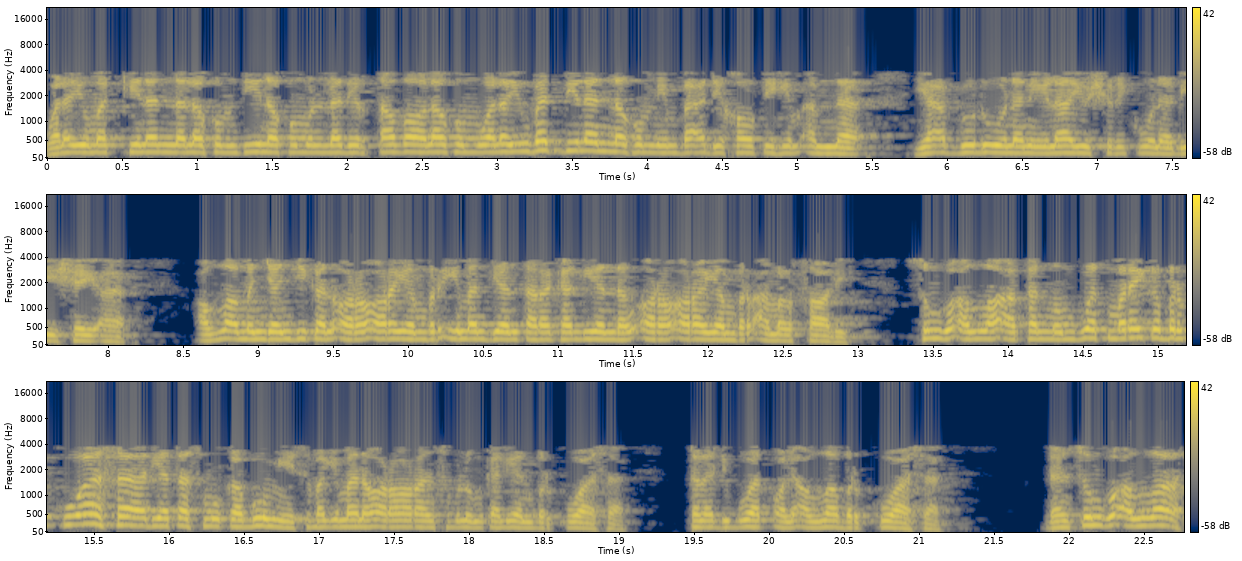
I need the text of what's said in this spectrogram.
ولا يمكنن لكم دينكم الذي ارتضى لكم ولا يبدلنكم من بعد خوفهم أمنا ya'budunani la yusyrikuna bi syai'a. Allah menjanjikan orang-orang yang beriman di antara kalian dan orang-orang yang beramal salih. Sungguh Allah akan membuat mereka berkuasa di atas muka bumi sebagaimana orang-orang sebelum kalian berkuasa. Telah dibuat oleh Allah berkuasa. Dan sungguh Allah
